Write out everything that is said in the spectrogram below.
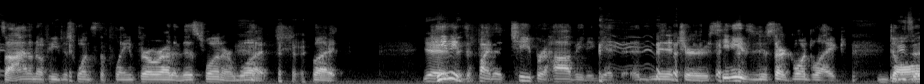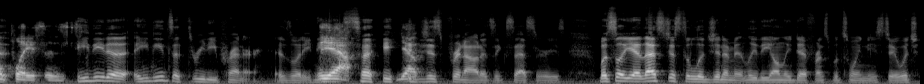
So I don't know if he just wants the flamethrower out of this one or what. But yeah, he needs to find a cheaper hobby to get miniatures. he needs to just start going to like doll a, places. He need a he needs a 3D printer is what he needs. Yeah, so he yep. can just print out his accessories. But so yeah, that's just legitimately the only difference between these two, which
